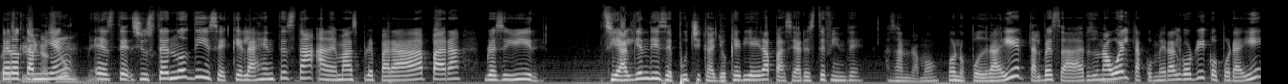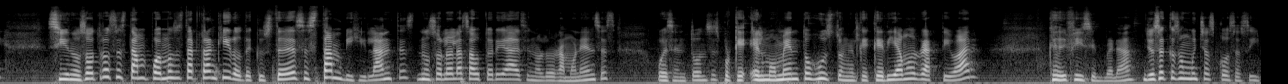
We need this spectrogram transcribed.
Pero también, este, si usted nos dice que la gente está además preparada para recibir, si alguien dice, puchica, yo quería ir a pasear este fin de a San Ramón, bueno, podrá ir tal vez a darse una vuelta, a comer algo rico por ahí, si nosotros están, podemos estar tranquilos de que ustedes están vigilantes, no solo las autoridades, sino los ramonenses, pues entonces, porque el momento justo en el que queríamos reactivar, qué difícil, ¿verdad? Yo sé que son muchas cosas y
